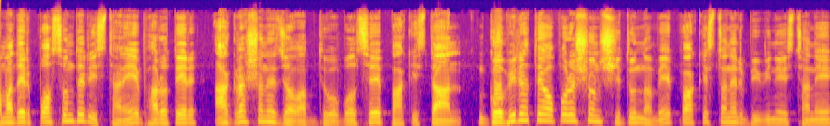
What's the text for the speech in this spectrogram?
আমাদের পছন্দের স্থানে ভারতের আগ্রাসনের জবাব দেব বলছে পাকিস্তান। গভীর রাতে অপারেশন সিঁদুর নামে পাকিস্তানের বিভিন্ন স্থানে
